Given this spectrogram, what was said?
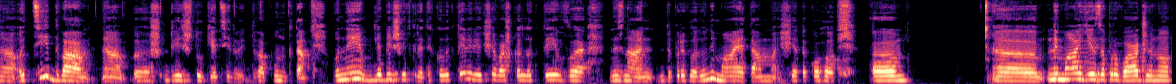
е, оці два е, дві штуки, ці два пункти, вони для більш відкритих колективів. Якщо ваш колектив е, не знаю, до прикладу, немає там ще такого. Е, немає запроваджено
